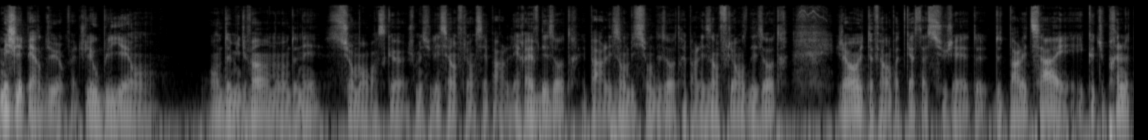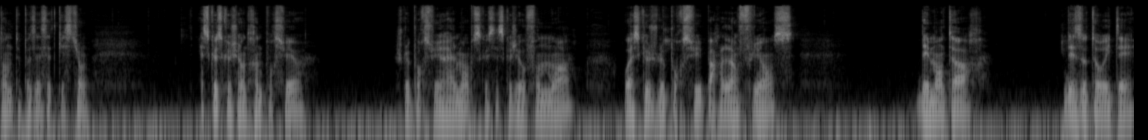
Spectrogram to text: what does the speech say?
Mais je l'ai perdu en fait, je l'ai oublié en, en 2020 à un moment donné, sûrement parce que je me suis laissé influencer par les rêves des autres et par les ambitions des autres et par les influences des autres. J'avais envie de te faire un podcast à ce sujet, de, te parler de ça et, que tu prennes le temps de te poser cette question. Est-ce que ce que je suis en train de poursuivre, je le poursuis réellement parce que c'est ce que j'ai au fond de moi? Ou est-ce que je le poursuis par l'influence des mentors, des autorités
